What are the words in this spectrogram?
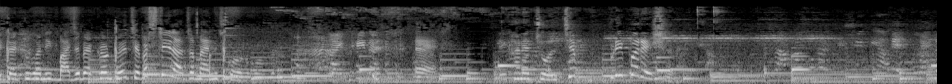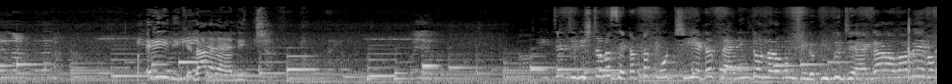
এটা একটুখানি বাজে ব্যাকগ্রাউন্ড হয়েছে এবার স্টিল আজ ম্যানেজ করে নেব। হ্যাঁ এখানে চলছে প্রিপারেশন এই দিকে দাঁড়া দাঁড়া দিচ্ছি। যে জিনিসটা আমরা সেট করছি এটা প্ল্যানিংটা অন্যরকম ছিল। কিন্তু জায়গার অভাবে এবং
